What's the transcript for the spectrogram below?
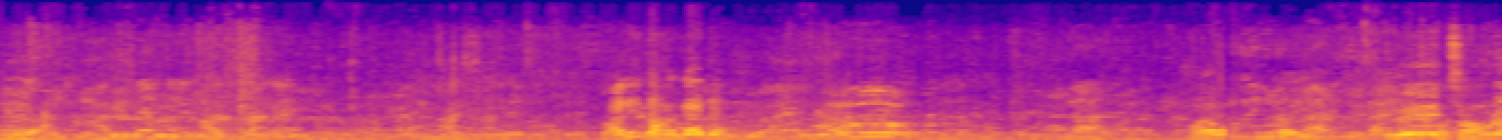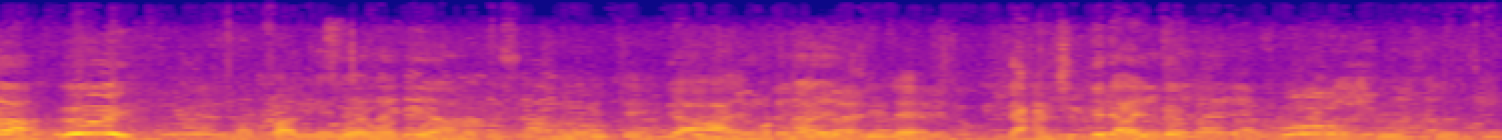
द्या. आणि धागा द्या. चिमुडा चाललेलं आहे सामान घेते. द्या. घेतलेलं आहे. गर्दी.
